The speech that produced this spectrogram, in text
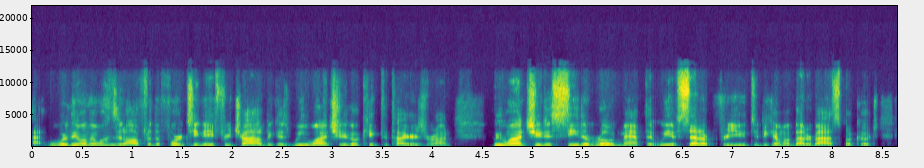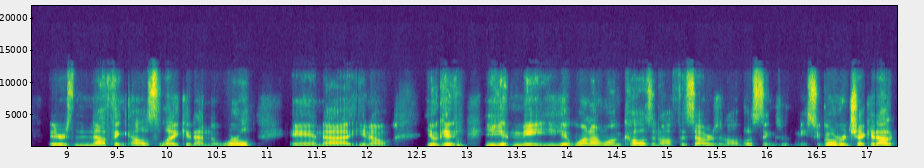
uh, we're the only ones that offer the 14 day free trial because we want you to go kick the tires around. We want you to see the roadmap that we have set up for you to become a better basketball coach. There's nothing else like it on the world. And, uh, you know, you'll get you get me you get one-on-one calls and office hours and all those things with me. So go over and check it out.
